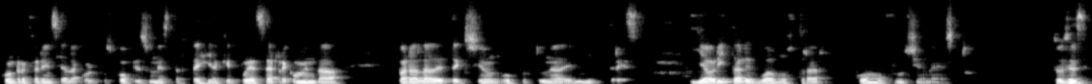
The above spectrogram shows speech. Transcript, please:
con referencia a la colposcopia, es una estrategia que puede ser recomendada para la detección oportuna del NIC3. Y ahorita les voy a mostrar cómo funciona esto. Entonces,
